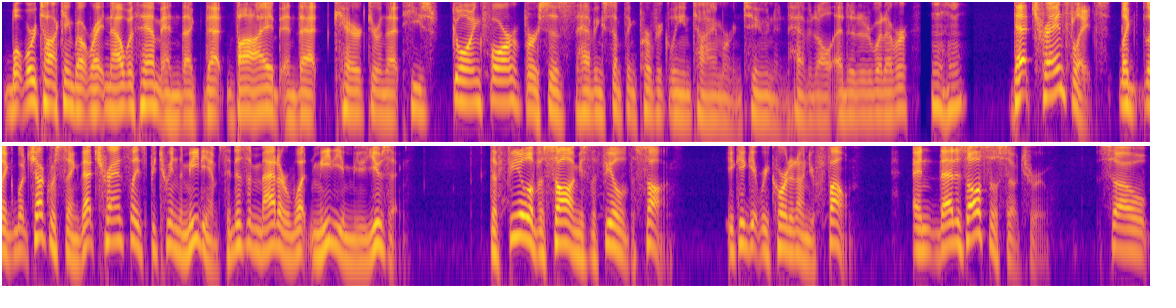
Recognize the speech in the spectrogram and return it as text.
what we're talking about right now with him and that that vibe and that character and that he's going for versus having something perfectly in time or in tune and have it all edited or whatever. Mm-hmm. That translates, like like what Chuck was saying, that translates between the mediums. It doesn't matter what medium you're using. The feel of a song is the feel of the song. It could get recorded on your phone. And that is also so true. So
